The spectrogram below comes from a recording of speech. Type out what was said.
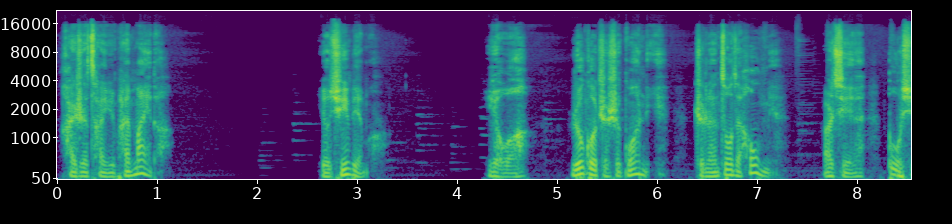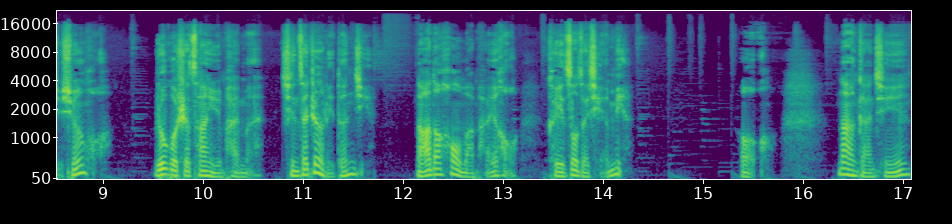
还是参与拍卖的？有区别吗？有啊，如果只是观礼。只能坐在后面，而且不许喧哗。如果是参与拍卖，请在这里登记，拿到号码牌后可以坐在前面。哦，那感情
